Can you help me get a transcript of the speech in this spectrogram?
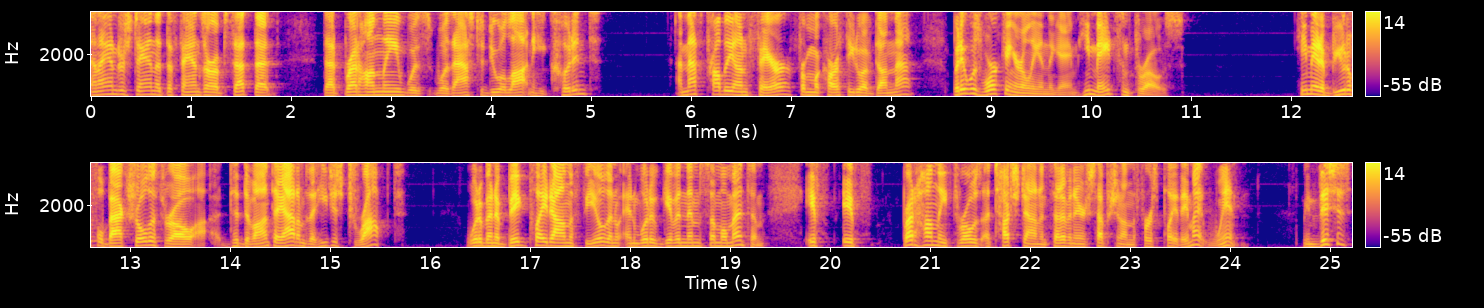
And I understand that the fans are upset that that Brett Hundley was was asked to do a lot and he couldn't. And that's probably unfair from McCarthy to have done that, but it was working early in the game. He made some throws. He made a beautiful back shoulder throw uh, to Davante Adams that he just dropped. Would have been a big play down the field and, and would have given them some momentum. If if Brett Hundley throws a touchdown instead of an interception on the first play, they might win. I mean, this is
